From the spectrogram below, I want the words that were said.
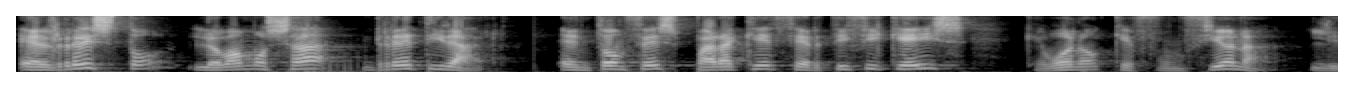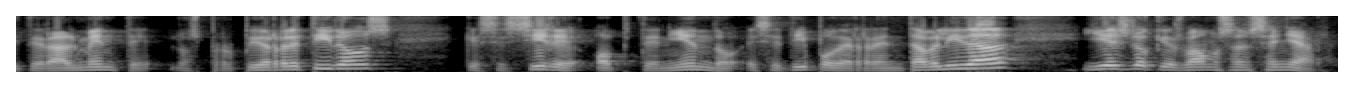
el resto lo vamos a retirar. Entonces, para que certifiquéis que bueno, que funciona literalmente los propios retiros, que se sigue obteniendo ese tipo de rentabilidad y es lo que os vamos a enseñar.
